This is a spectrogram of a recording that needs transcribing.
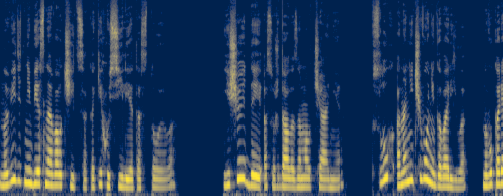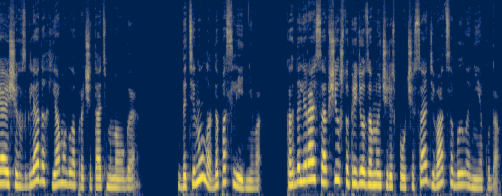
но видит небесная волчица, каких усилий это стоило. Еще и Дэй осуждала за молчание. Вслух она ничего не говорила, но в укоряющих взглядах я могла прочитать многое. Дотянула до последнего. Когда Лерай сообщил, что придет за мной через полчаса, деваться было некуда.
